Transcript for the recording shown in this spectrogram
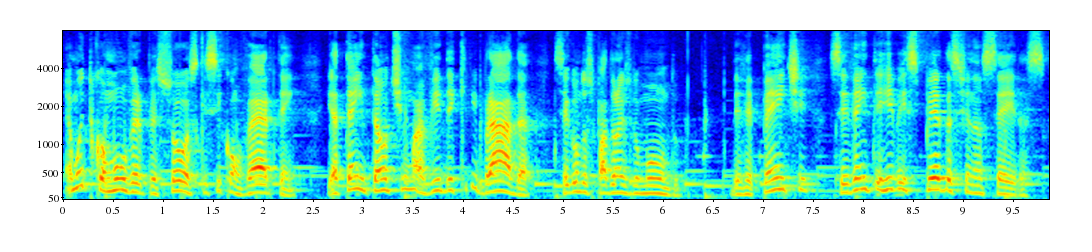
É muito comum ver pessoas que se convertem e até então tinham uma vida equilibrada, segundo os padrões do mundo. De repente, se vêem terríveis perdas financeiras.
